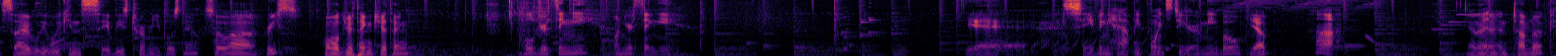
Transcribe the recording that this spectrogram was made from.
So I believe we can save these to our amiibos now. So uh, Reese, hold your thing to your thing. hold your thingy on your thingy. Yeah. Saving happy points to your amiibo? Yep. Huh. And That- then Tom Nook.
